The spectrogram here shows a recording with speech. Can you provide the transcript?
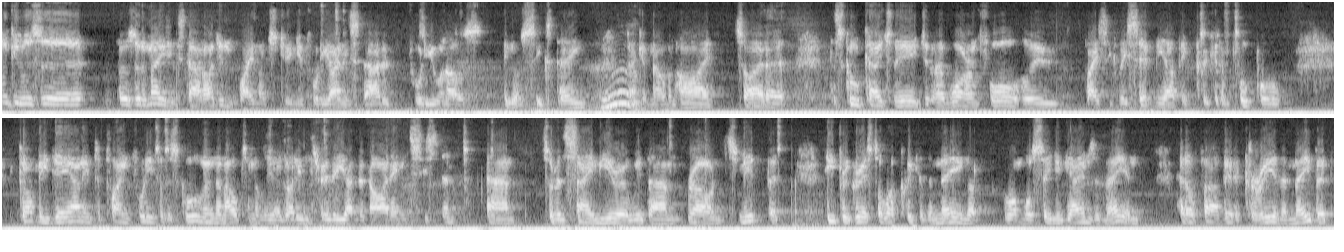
Look, it was a it was an amazing start. I didn't play much junior footy. I only started footy when I was I think I was 16 mm. back at Melbourne High. So I had a, a school coach there, uh, Warren Fall, who basically set me up in cricket and football got me down into playing footy for the school, and then ultimately I got in through the under 19 system, um, sort of the same era with um, Rohan Smith. But he progressed a lot quicker than me and got a lot more senior games than me, and had a far better career than me. But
